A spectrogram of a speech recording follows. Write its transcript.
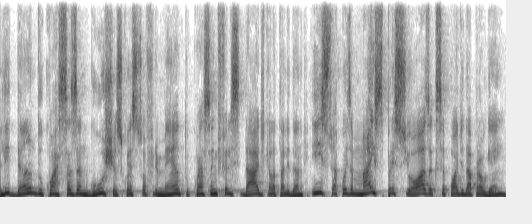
lidando com essas angústias, com esse sofrimento, com essa infelicidade que ela está lidando. Isso é a coisa mais preciosa que você pode dar para alguém.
